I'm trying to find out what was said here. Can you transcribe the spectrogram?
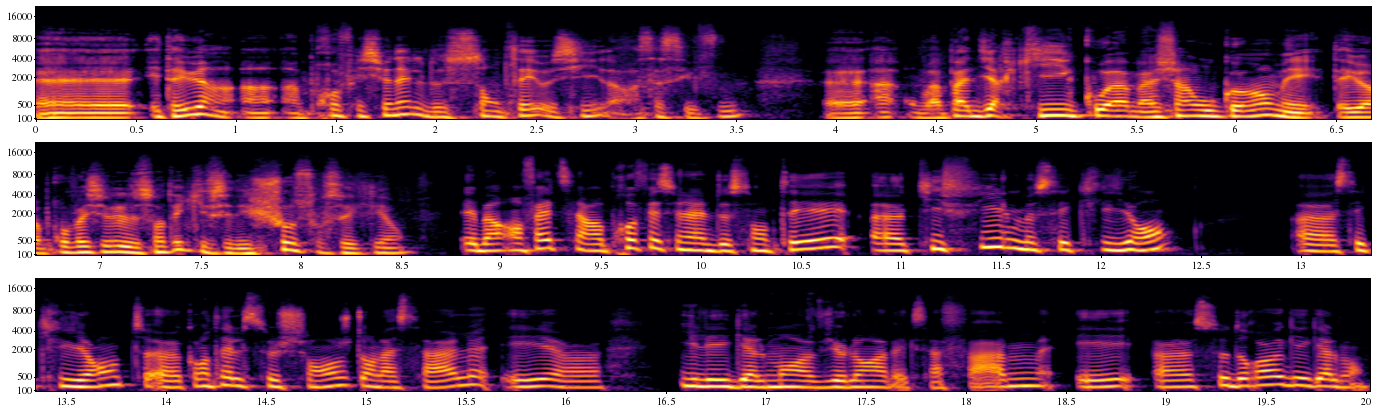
Euh, et tu as eu un, un- un professionnel de santé aussi, alors ça c'est fou. Euh, un- on va pas dire qui, quoi, machin ou comment, mais tu as eu un professionnel de santé qui faisait des choses sur ses clients? Eh ben, en fait, c'est un professionnel de santé euh, qui filme ses clients, euh, ses clientes, euh, quand elles se changent dans la salle. Et euh, il est également euh, violent avec sa femme et euh, se drogue également.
